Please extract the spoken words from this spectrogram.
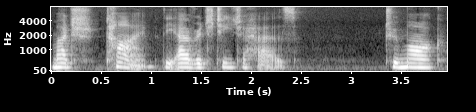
much time the average teacher has to mark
